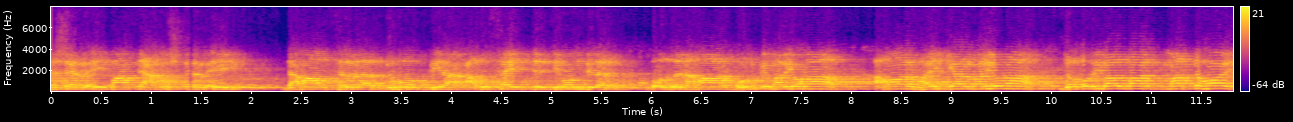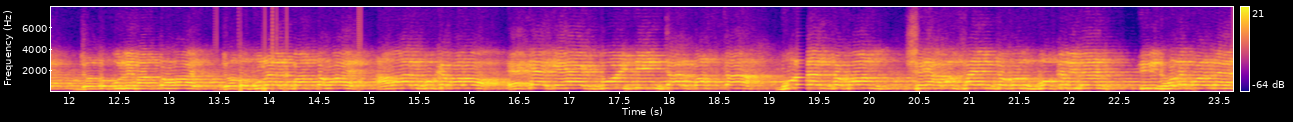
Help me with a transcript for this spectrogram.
দেশের এই 5 আগস্টের এই জামাল ছেলেরা যুবক দিয়া আবু সাইদ যে জীবন দিলেন, বললেন, আমার বোনকে মারিও না, আমার ভাইকে আর মারিও না। যত রিভলভার মারতে হয়, যত গুলি মারতে হয়, যত বুলেট মারতে হয়, আমার বুকে মারো। এক এক এক, দুই, তিন, চার, পাঁচটা বুলেট যখন সেই আবু সাইদ যখন বুকে নিলেন, তিনি ঢলে পড়লেন।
